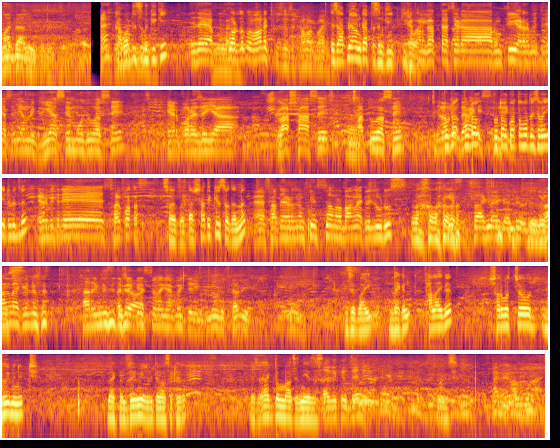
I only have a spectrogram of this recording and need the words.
ময়দালের খাবার দিচ্ছেন কি কি? এই জায়গায় পর্যটন অনেক কিছু আছে খাবার ভাই। এই যে আপনি এখন কাটতেছেন কি কি খাবার? এখন গাত্তা আছে এটা রুটি এটার ভিতরে আছে যে আমরা ঘি আছে মধু আছে এরপরে যে ইয়া লাসা আছে ছাতু আছে। টোটাল টোটাল টোটাল কত মত হয়েছে ভাই এটার ভিতরে? এটার ভিতরে ছয় পথ আছে। ছয় পয় তার সাথে কিছু দেন না? হ্যাঁ সাথে একটা নাম কেসু আমরা বাংলায় কই লুডুস। বাংলায় কই লুডুস। আর ইংরেজিতে কই কেসু লাগিয়া কইতে লুডুস খাবি। যে ভাই দেখেন ফালাইবে। সর্বোচ্চ দুই মিনিট। দেখেন দুই মিনিট ভিতরে মাছ উঠেবে একদম মাঝে নিয়ে যাচ্ছে।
